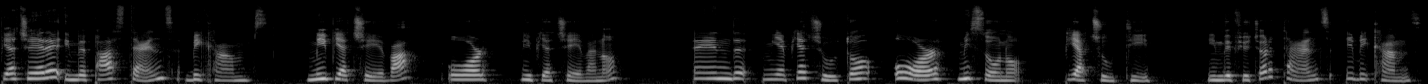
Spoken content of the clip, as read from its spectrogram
Piacere in the past tense becomes mi piaceva or mi piacevano and mi è piaciuto or mi sono piaciuti. In the future tense it becomes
